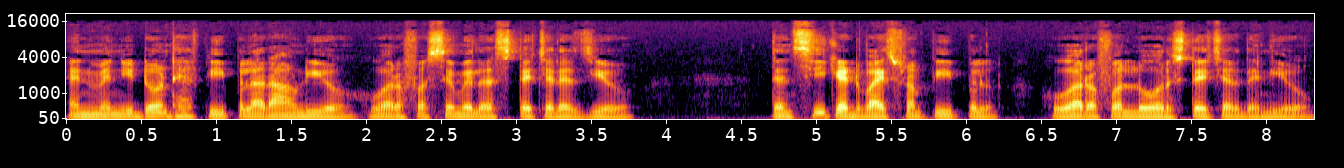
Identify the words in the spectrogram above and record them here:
And when you don't have people around you who are of a similar stature as you, then seek advice from people who are of a lower stature than you.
